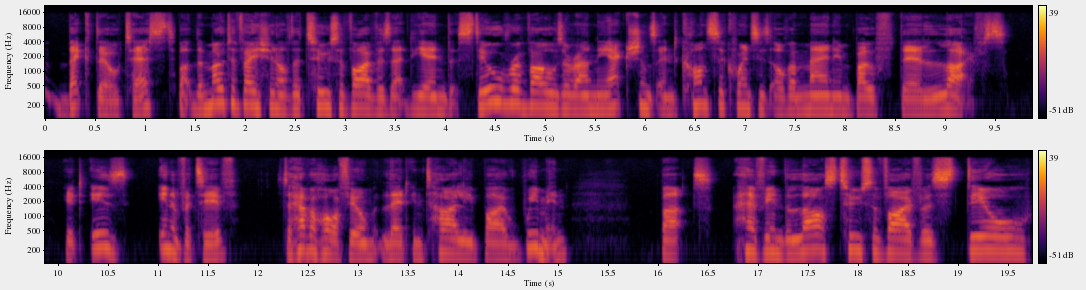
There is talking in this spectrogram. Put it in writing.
Bechdel test, but the motivation of the two survivors at the end still revolves around the actions and consequences of a man in both their lives. It is innovative to have a horror film led entirely by women, but having the last two survivors still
